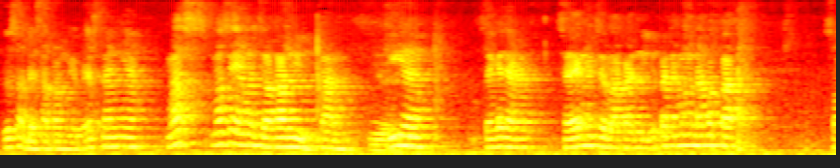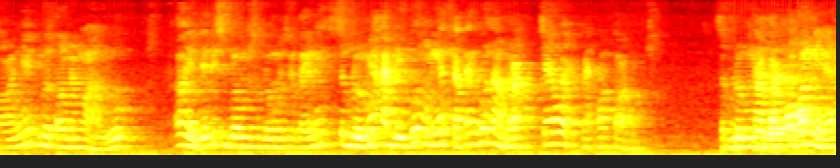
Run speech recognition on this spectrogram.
Terus ada satpam GPS nanya mas mas yang kecelakaan di depan? Iya. iya. Saya kecelakaan saya kecelakaan di depan emang kenapa pak? Soalnya dua tahun yang lalu oh ya jadi sebelum sebelum cerita ini sebelumnya adik gue ngeliat katanya gue nabrak cewek naik motor. Sebelum Oke. nabrak pohon ya.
